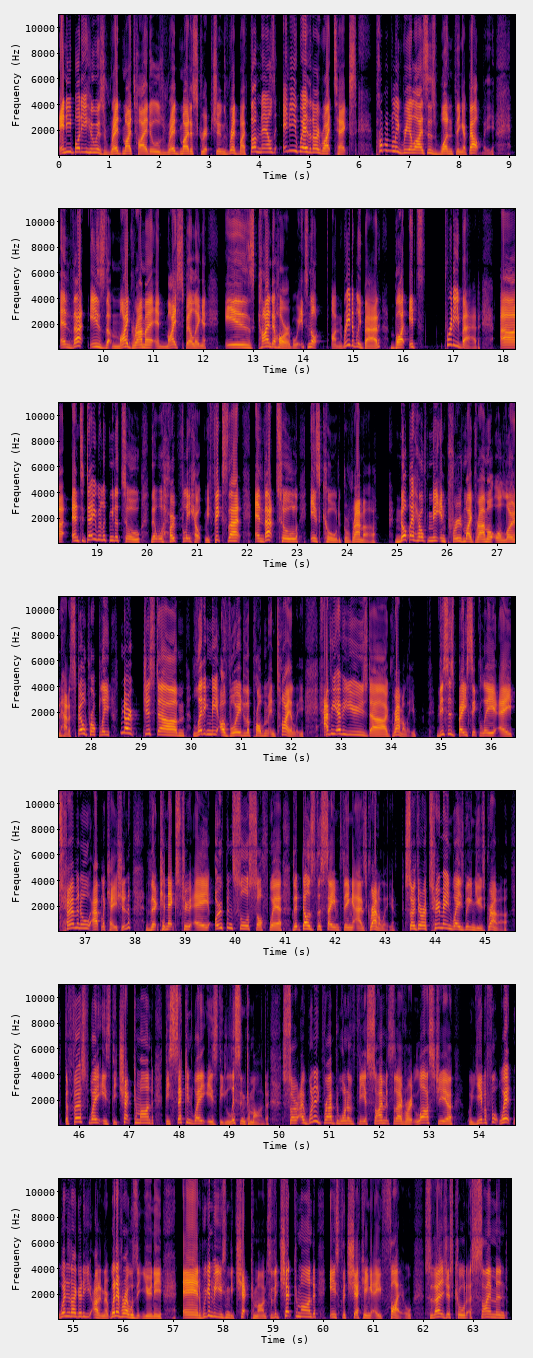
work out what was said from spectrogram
Anybody who has read my titles, read my descriptions, read my thumbnails, anywhere that I write text, probably realizes one thing about me, and that is that my grammar and my spelling is kinda horrible. It's not unreadably bad, but it's pretty bad. Uh, and today we're looking at a tool that will hopefully help me fix that, and that tool is called Gramma. Not by helping me improve my gramma or learn how to spell properly, nope, just um, letting me avoid the problem entirely. Have you ever used uh, Grammarly? This is basically a terminal application that connects to a open source software that does the same thing as Grammarly. So there are two main ways we can use grammar. The first way is the check command, the second way is the listen command. So I went and grabbed one of the assignments that I wrote last year, year before, when, when did I go to, I don't know, whenever I was at uni, and we're going to be using the check command. So the check command is for checking a file. So that is just called assignment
